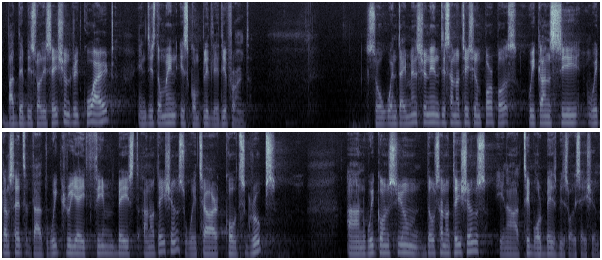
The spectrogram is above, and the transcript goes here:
but the visualization required in this domain is completely different. So when dimensioning this annotation purpose, we can see, we can set that we create theme-based annotations, which are codes groups, and we consume those annotations in a table-based visualization.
